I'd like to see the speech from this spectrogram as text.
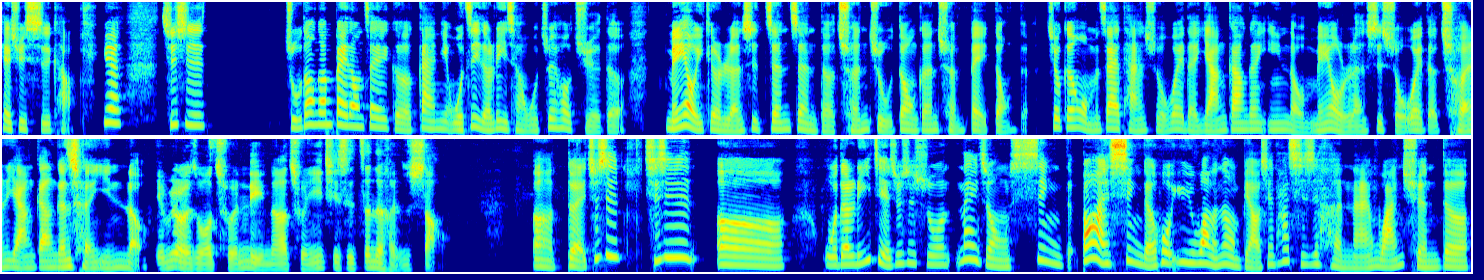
可以去思考。因为其实。主动跟被动这一个概念，我自己的立场，我最后觉得没有一个人是真正的纯主动跟纯被动的，就跟我们在谈所谓的阳刚跟阴柔，没有人是所谓的纯阳刚跟纯阴柔。有没有人说纯零啊、纯一？其实真的很少。嗯，对，就是其实呃。我的理解就是说，那种性的、包含性的或欲望的那种表现，它其实很难完全的，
